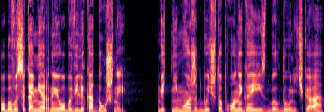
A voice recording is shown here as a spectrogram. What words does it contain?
оба высокомерные, оба великодушные. Ведь не может быть, чтоб он эгоист был, Дунечка, а?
